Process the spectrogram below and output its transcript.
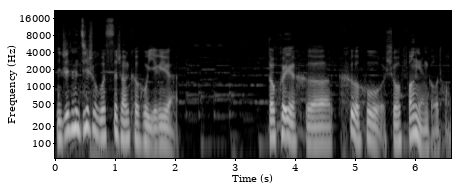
你之前接触过四川客户一个月，都会和客户说方言沟通。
